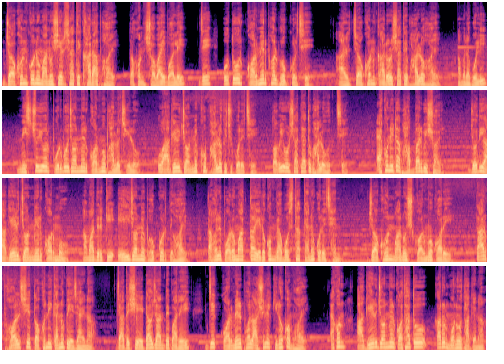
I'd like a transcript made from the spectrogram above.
যখন কোনো মানুষের সাথে খারাপ হয়, তখন সবাই বলে যে, ও তো ওর কর্মের ফল ভোগ করছে। আর যখন কারোর সাথে ভালো হয়, আমরা বলি, নিশ্চয়ই ওর পূর্বজন্মের কর্ম ভালো ছিল। ও আগের জন্মে খুব ভালো কিছু করেছে, তবেই ওর সাথে এত ভালো হচ্ছে। এখন এটা ভাববার বিষয়, যদি আগের জন্মের কর্ম আমাদেরকে এই জন্মে ভোগ করতে হয়, তাহলে পরমাত্মা এরকম ব্যবস্থা কেন করেছেন? যখন মানুষ কর্ম করে তার ফল সে তখনই কেন পেয়ে যায় না? যাতে সে এটাও জানতে পারে যে কর্মের ফল আসলে কীরকম হয়। এখন আগের জন্মের কথা তো কারোর মনেও থাকে না।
